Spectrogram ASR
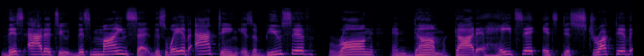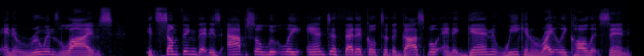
this attitude, this mindset, this way of acting is abusive, wrong, and dumb. God hates it, it's destructive, and it ruins lives. It's something that is absolutely antithetical to the gospel, and again, we can rightly call it sin.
